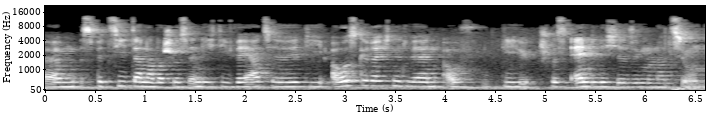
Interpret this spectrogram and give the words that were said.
Ähm, es bezieht dann aber schlussendlich die Werte, die ausgerechnet werden, auf die schlussendliche Simulation.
